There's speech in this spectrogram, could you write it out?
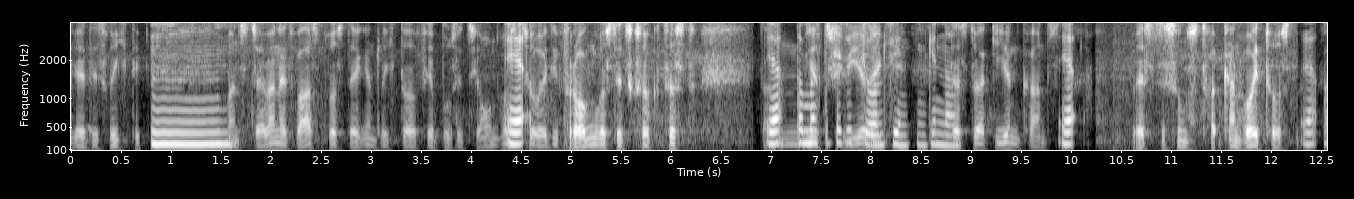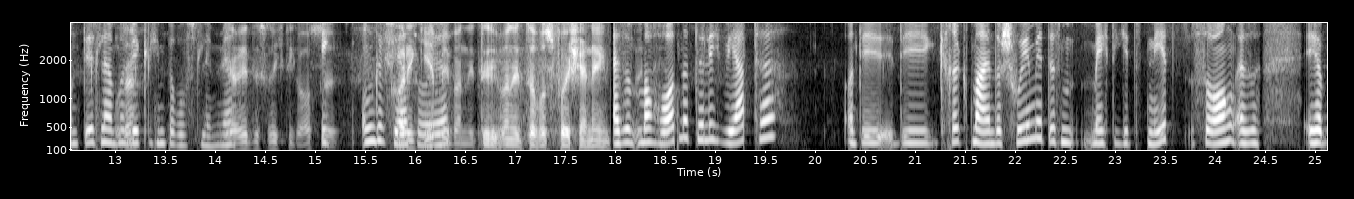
hier das richtig? Mm. Wenn du selber nicht weißt, was du eigentlich da für eine Position hast, Ja. so all die Fragen, was du jetzt gesagt hast, dann Ja, da musst du Position finden, genau. dass du agieren kannst, Ja, weil du sonst keinen Halt hast. ja, und das lernt man Oder? wirklich im Berufsleben. Ja. Ich das richtig aus? Ich, ungefähr so. Korrigier Ja. mich, wenn ich, wenn ich da was falsch eine Also man hat natürlich Werte und die, die kriegt man in der Schule mit, das möchte ich jetzt nicht sagen. Also ich habe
